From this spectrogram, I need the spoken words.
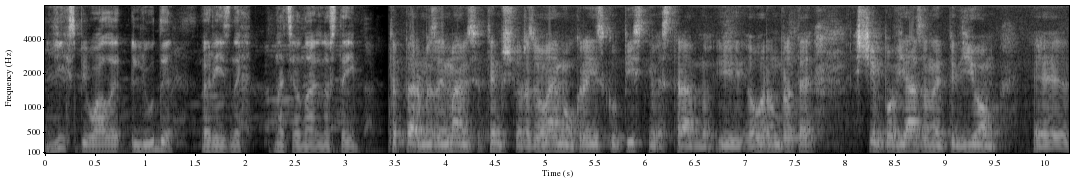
Їх співали люди різних національностей. Тепер ми займаємося тим, що розвиваємо українську пісню естрадну і говоримо про те, з чим пов'язаний підйом, е,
